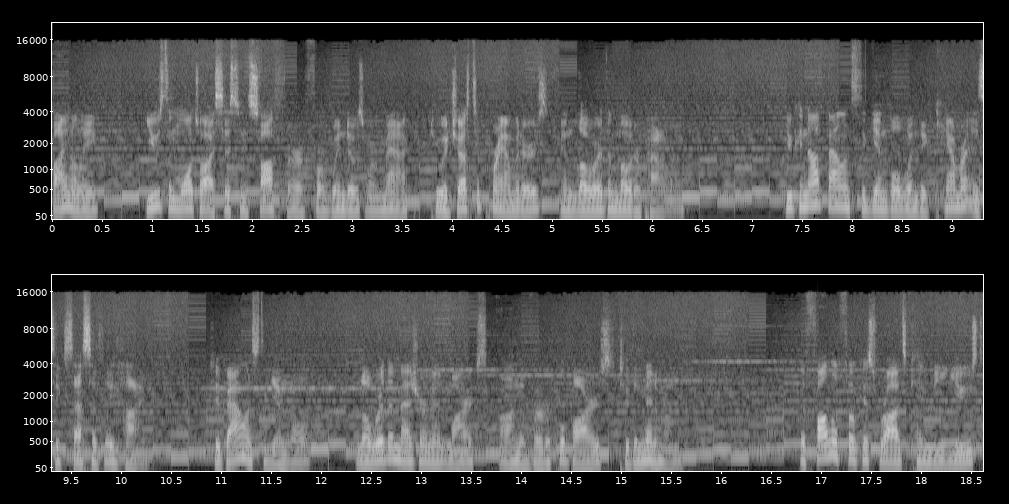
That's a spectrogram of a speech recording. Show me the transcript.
Finally, use the MOZA Assistant software for Windows or Mac to adjust the parameters and lower the motor power. You cannot balance the gimbal when the camera is excessively high. To balance the gimbal, lower the measurement marks on the vertical bars to the minimum. The follow focus rods can be used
